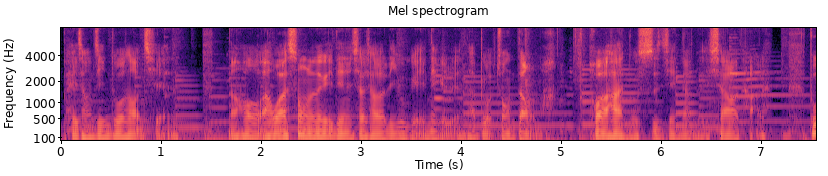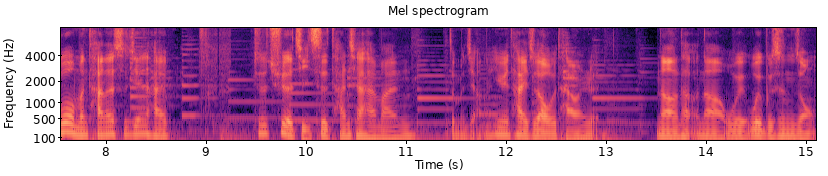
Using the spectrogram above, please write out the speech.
赔偿金多少钱。然后啊，我还送了那个一点小小的礼物给那个人，他被我撞到了嘛，花了他很多时间，这样子吓到他了。不过我们谈的时间还就是去了几次，谈起来还蛮怎么讲？因为他也知道我是台湾人，那他那我也我也不是那种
